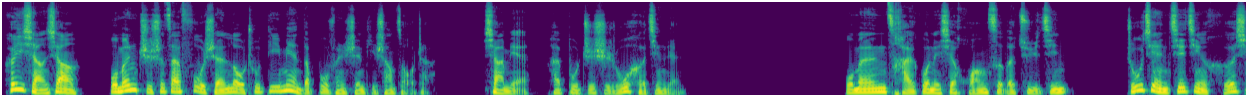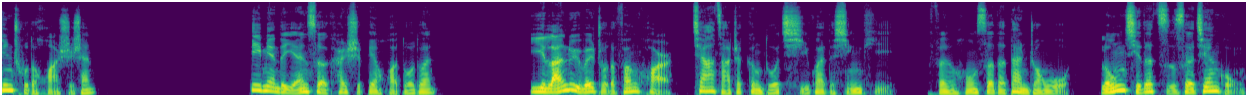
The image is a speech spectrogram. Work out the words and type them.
可以想象，我们只是在父神露出地面的部分身体上走着，下面还不知是如何惊人。我们踩过那些黄色的巨金，逐渐接近核心处的化石山。地面的颜色开始变化多端。以蓝绿为主的方块夹杂着更多奇怪的形体：粉红色的蛋状物、隆起的紫色尖拱、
